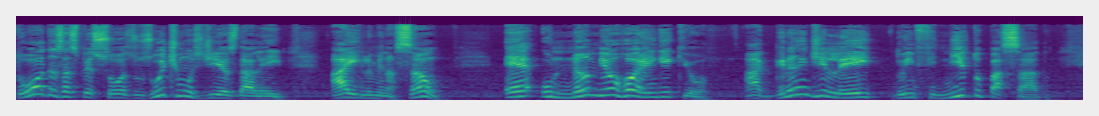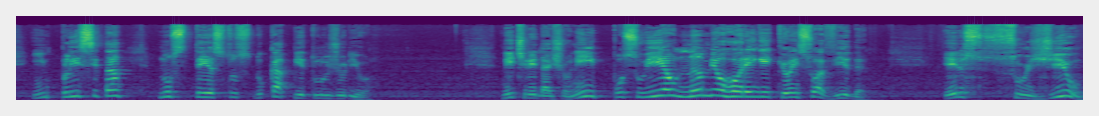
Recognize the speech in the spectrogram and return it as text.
todas as pessoas dos últimos dias da lei à iluminação é o Nammyo Horenge Kyo, a grande lei do infinito passado, implícita nos textos do capítulo Juryo. Nichiren Daishonin possuía o Nammyo Horenge Kyo em sua vida. Ele surgiu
